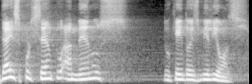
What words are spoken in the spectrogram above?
10% a menos do que em 2011.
